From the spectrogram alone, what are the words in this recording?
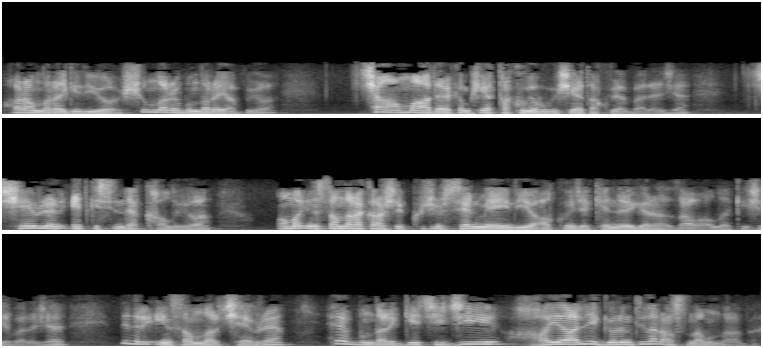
Haramlara gidiyor. Şunları bunlara yapıyor. Çağ maderken bir şeye takılıyor bu bir şeye takılıyor böylece. Çevrenin etkisinde kalıyor. Ama insanlara karşı küçümsenmeyin diye aklınca kendine göre zavallı kişi böylece. Nedir insanlar çevre? Hep bunları geçici, hayali görüntüler aslında bunlar böyle.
